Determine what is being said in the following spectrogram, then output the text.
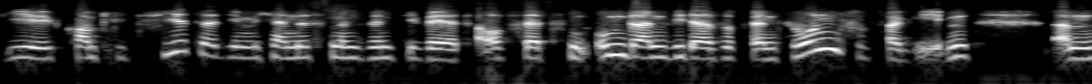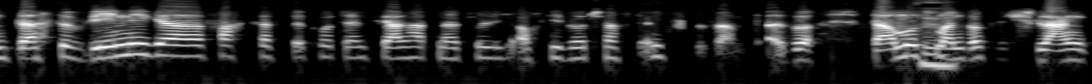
je komplizierter die Mechanismen sind, die wir jetzt aufsetzen, um dann wieder Subventionen zu vergeben, ähm, desto weniger Fachkräftepotenzial hat natürlich auch die Wirtschaft insgesamt. Also da muss ja. man wirklich schlank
